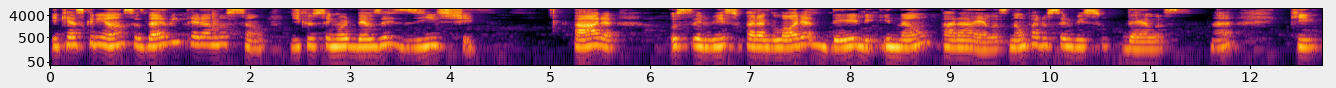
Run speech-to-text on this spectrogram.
e que as crianças devem ter a noção de que o Senhor Deus existe para o serviço, para a glória dele e não para elas, não para o serviço delas, né? Que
